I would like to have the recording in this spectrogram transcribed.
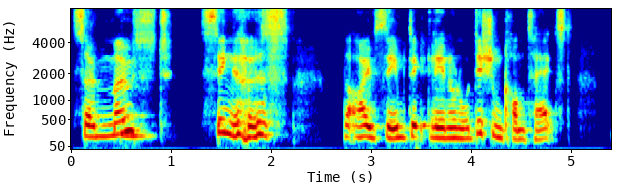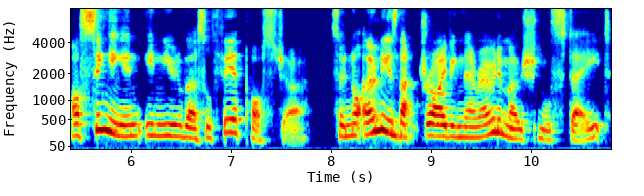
So most mm. singers that i've seen particularly in an audition context are singing in, in universal fear posture. So not only is that driving their own emotional state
